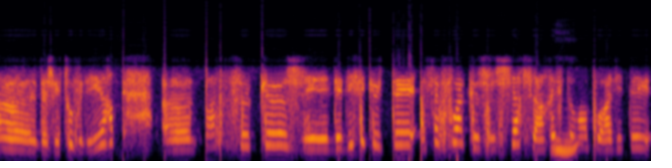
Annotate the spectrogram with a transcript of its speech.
Euh, ben, je vais tout vous dire. Euh, parce que j'ai des difficultés à chaque fois que je cherche un restaurant pour inviter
